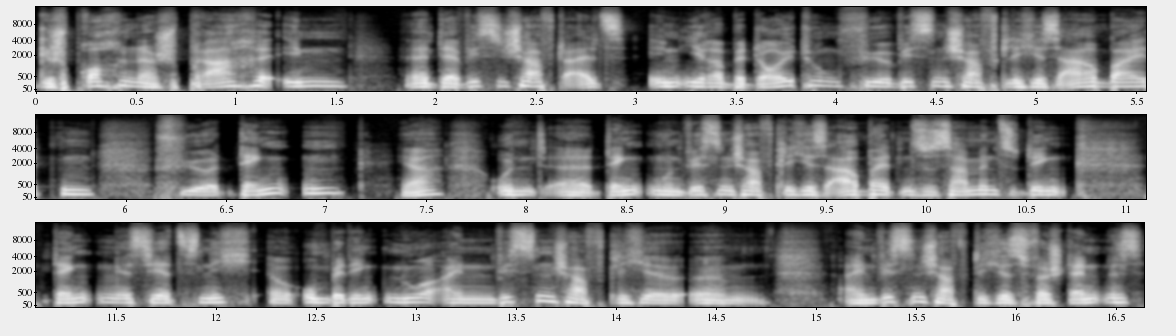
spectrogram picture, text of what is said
gesprochener Sprache in äh, der Wissenschaft als in ihrer Bedeutung für wissenschaftliches Arbeiten, für Denken, ja, und äh, Denken und wissenschaftliches Arbeiten zusammenzudenken, denken ist jetzt nicht äh, unbedingt nur ein, wissenschaftliche, ähm, ein wissenschaftliches Verständnis,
